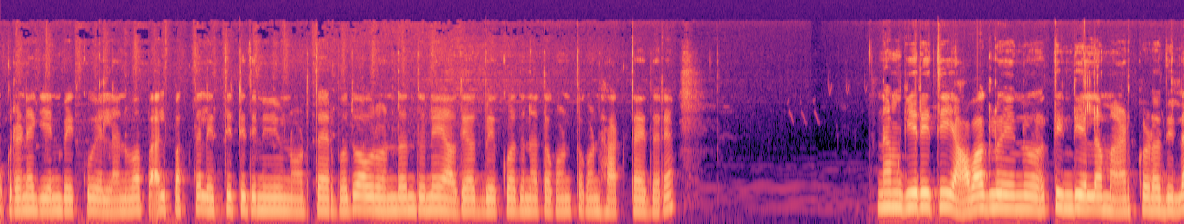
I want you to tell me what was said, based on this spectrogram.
ಒಗ್ಗರಣೆಗೆ ಏನು ಬೇಕು ಎಲ್ಲನೂ ಅಲ್ಲಿ ಪಕ್ಕದಲ್ಲಿ ಎತ್ತಿಟ್ಟಿದ್ದೀನಿ. ನೀವು ನೋಡ್ತಾ ಇರ್ಬೋದು. ಅವ್ರು ಒಂದೊಂದನ್ನೇ ಯಾವ್ದ್ಯಾವ್ದು ಬೇಕು ಅದನ್ನು ತೊಗೊಂಡು ತೊಗೊಂಡು ಹಾಕ್ತಾಯಿದ್ದಾರೆ ನಮ್ಗೆ ಈ ರೀತಿ ಯಾವಾಗಲೂ ಏನು ತಿಂಡಿ ಎಲ್ಲ ಮಾಡಿಕೊಡೋದಿಲ್ಲ.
